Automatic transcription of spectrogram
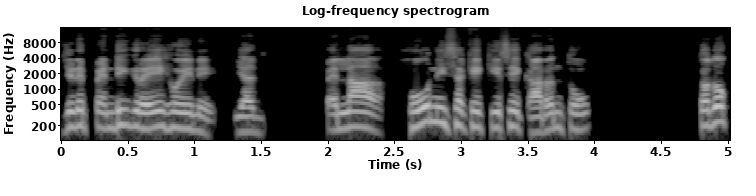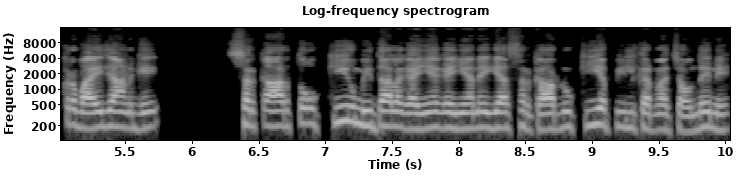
ਜਿਹੜੇ ਪੈਂਡਿੰਗ ਰਹੇ ਹੋਏ ਨੇ ਜਾਂ ਪਹਿਲਾਂ ਹੋ ਨਹੀਂ ਸਕੇ ਕਿਸੇ ਕਾਰਨ ਤੋਂ, ਕਦੋਂ ਕਰਵਾਏ ਜਾਣਗੇ, ਸਰਕਾਰ ਤੋਂ ਕੀ ਉਮੀਦਾਂ ਲਗਾਈਆਂ ਗਈਆਂ ਨੇ ਜਾਂ ਸਰਕਾਰ ਨੂੰ ਕੀ ਅਪੀਲ ਕਰਨਾ ਚਾਹੁੰਦੇ ਨੇ,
